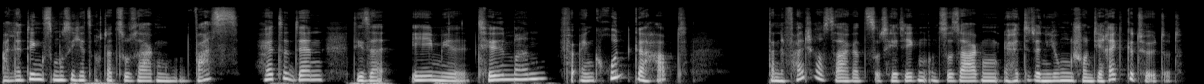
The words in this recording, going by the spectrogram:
Allerdings muss ich jetzt auch dazu sagen, was hätte denn dieser Emil Tillmann für einen Grund gehabt, dann eine Falschaussage zu tätigen und zu sagen, er hätte den Jungen schon direkt getötet.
